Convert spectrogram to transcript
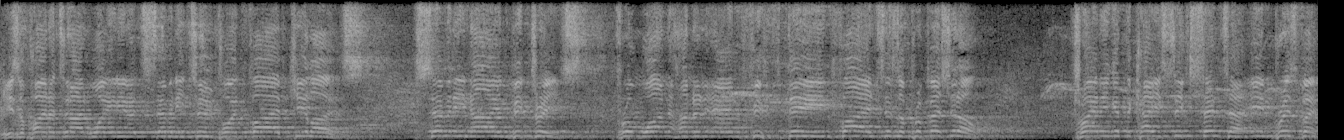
His opponent tonight weighing in at 72.5 kilos. 79 victories from 115 fights as a professional. Training at the K6 Centre in Brisbane.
